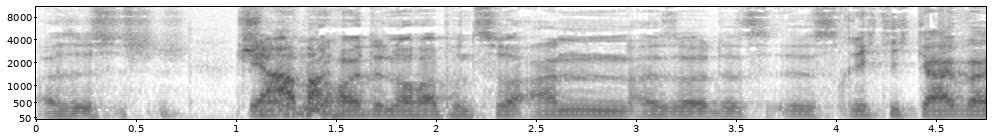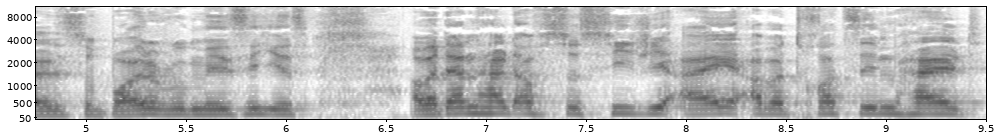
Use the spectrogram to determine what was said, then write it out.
Also ich schaue Ja, ich mir heute noch ab und zu an. Also das ist richtig geil, weil es so Boiler Room-mäßig ist. Aber dann halt auf so CGI, aber trotzdem halt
